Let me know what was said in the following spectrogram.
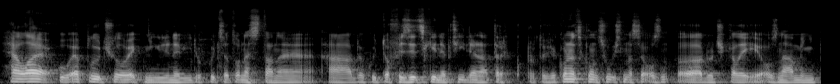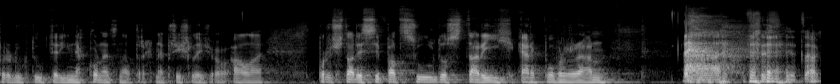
Hele, u Apple člověk nikdy neví, dokud se to nestane a dokud to fyzicky nepřijde na trh, protože konec konců už jsme se ozn- eh, dočkali i oznámení produktů, který nakonec na trh nepřišli, že? ale proč tady sypat sůl do starých AirPower Run, a... Přesně tak.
